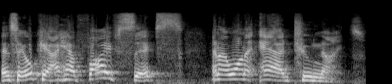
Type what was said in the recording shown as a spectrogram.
and say, OK, I have 5 sixths, and I want to add 2 ninths.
